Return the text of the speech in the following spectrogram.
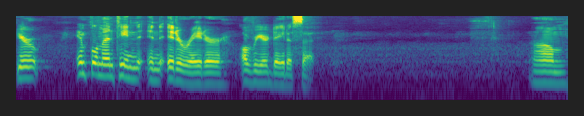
you're implementing an iterator over your data set. Um,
